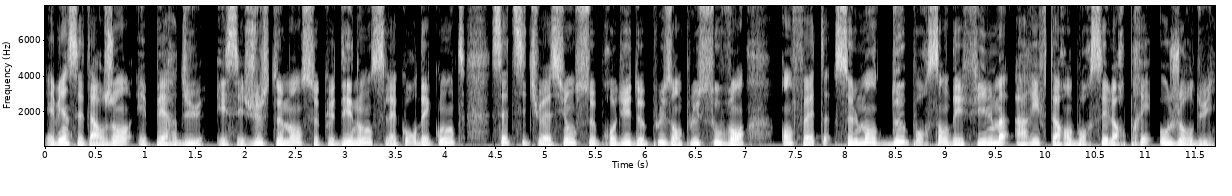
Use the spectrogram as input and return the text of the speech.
eh bien cet argent est perdu et c'est justement ce que dénonce la Cour des comptes. Cette situation se produit de plus en plus souvent. En fait, seulement 2% des films arrivent à rembourser leurs prêts aujourd'hui.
